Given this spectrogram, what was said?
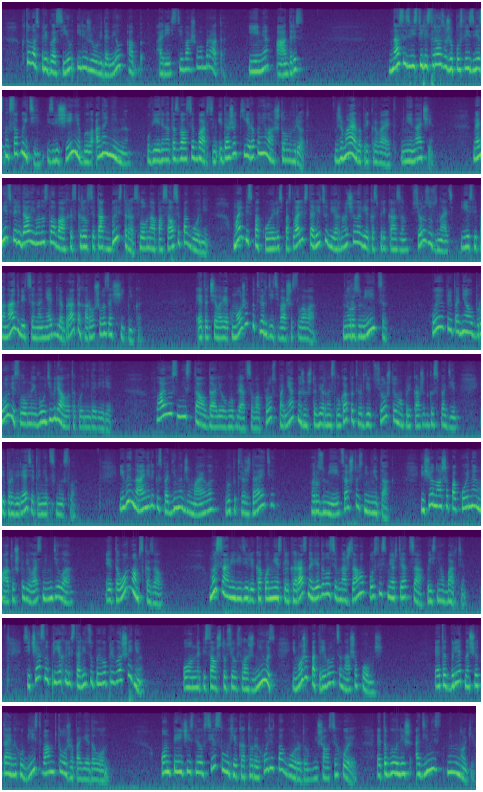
кто вас пригласил или же уведомил об аресте вашего брата, имя, адрес». Нас известили сразу же после известных событий. Извещение было анонимным. — уверенно отозвался Бартин, и даже Кира поняла, что он врет. «Джемайло прикрывает, не иначе». Гонец передал его на словах и скрылся так быстро, словно опасался погони. Мы беспокоились, послали в столицу верного человека с приказом все разузнать и, если понадобится, нанять для брата хорошего защитника. «Этот человек может подтвердить ваши слова?» «Ну, разумеется». Хоя приподнял брови, словно его удивляло такое недоверие. Флавиус не стал далее углубляться в вопрос. Понятно же, что верный слуга подтвердит все, что ему прикажет господин, и проверять это нет смысла. «И вы наняли господина Джемайла, вы подтверждаете?» «Разумеется, а что с ним не так? Еще наша покойная матушка вела с ним дела». «Это он вам сказал?» «Мы сами видели, как он несколько раз наведывался в наш замок после смерти отца», — пояснил Бартин. «Сейчас вы приехали в столицу по его приглашению?» Он написал, что все усложнилось и может потребоваться наша помощь. Этот бред насчет тайных убийств вам тоже поведал он. Он перечислил все слухи, которые ходят по городу, мешался Хои. Это был лишь один из немногих.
